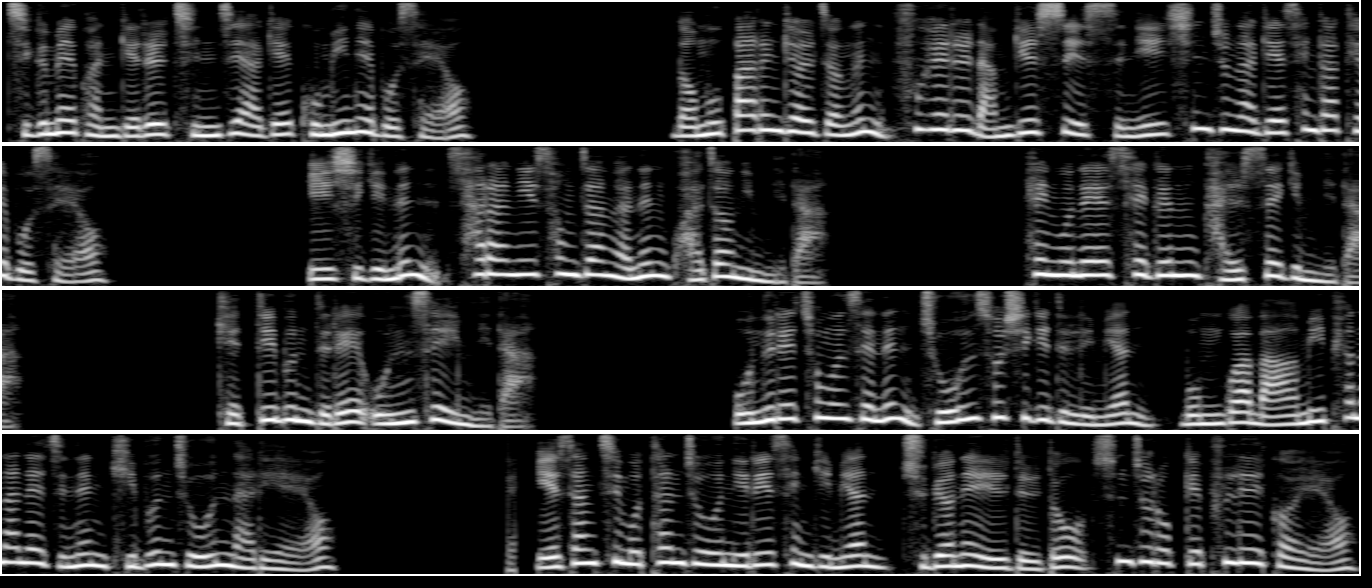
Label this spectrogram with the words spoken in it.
지금의 관계를 진지하게 고민해 보세요. 너무 빠른 결정은 후회를 남길 수 있으니 신중하게 생각해 보세요. 이 시기는 사랑이 성장하는 과정입니다. 행운의 색은 갈색입니다. 개띠분들의 운세입니다. 오늘의 총운세는 좋은 소식이 들리면 몸과 마음이 편안해지는 기분 좋은 날이에요. 예상치 못한 좋은 일이 생기면 주변의 일들도 순조롭게 풀릴 거예요.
